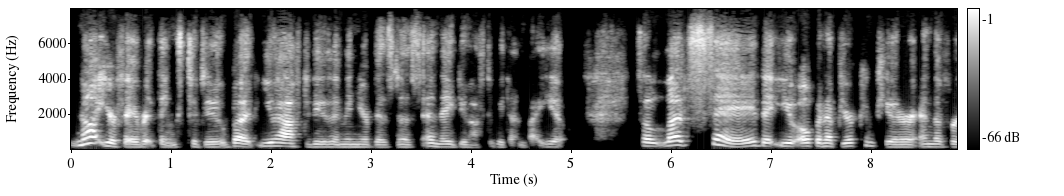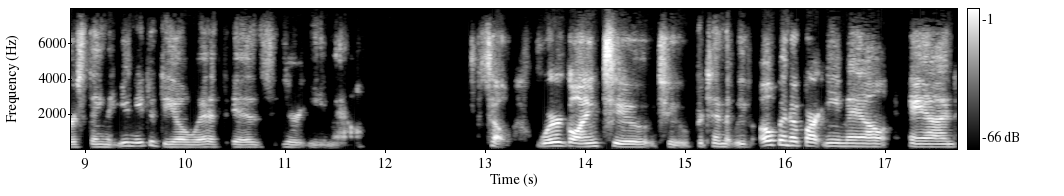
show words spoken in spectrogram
not your favorite things to do, but you have to do them in your business and they do have to be done by you. So let's say that you open up your computer and the first thing that you need to deal with is your email. So we're going to, to pretend that we've opened up our email and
